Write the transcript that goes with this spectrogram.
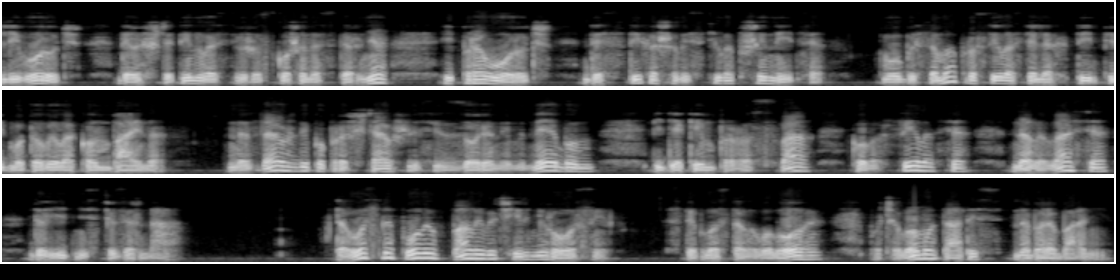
ліворуч, де ощетинилась свіжоскошена стерня, і праворуч, де стиха шелестіла пшениця, мов би сама просилася лягти під мотовила комбайна, назавжди попрощавшись із зоряним небом, під яким проросла, колосилася, налилася до рідністю зерна. Та ось на поле впали вечірні роси, стебло стало вологе, почало мотатись на барабані.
